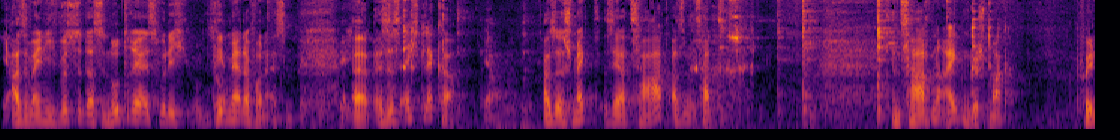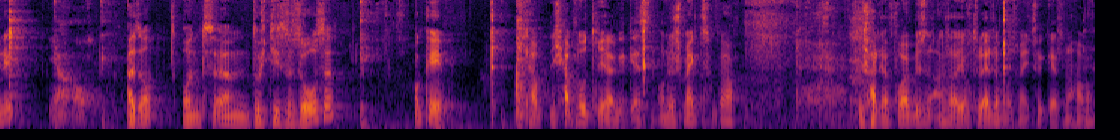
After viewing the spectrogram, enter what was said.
Ja. Also wenn ich wüsste, dass es Nutria ist, würde ich viel mehr davon essen. Richtig. Äh, es ist echt lecker. Ja. Also es schmeckt sehr zart, also es hat einen zarten Eigengeschmack, finde ich. Ja, auch. Also, und ähm, durch diese Soße, okay, ich habe ich hab Nutria gegessen und es schmeckt sogar. Ich hatte ja vorher ein bisschen Angst, dass ich auf Toilette muss, wenn ich es gegessen habe.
